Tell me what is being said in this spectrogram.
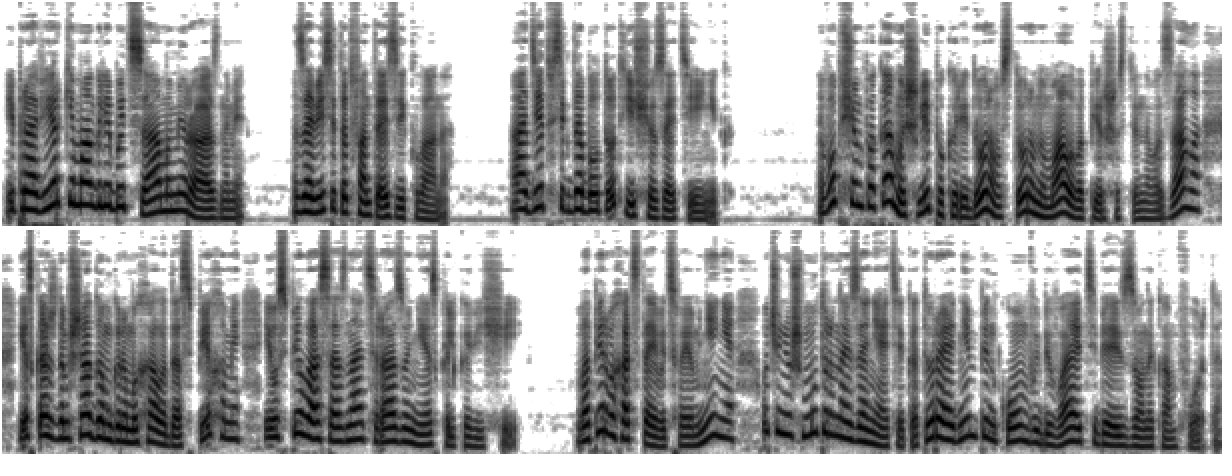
И проверки могли быть самыми разными. Зависит от фантазии клана. А дед всегда был тот еще затейник. В общем, пока мы шли по коридорам в сторону малого пиршественного зала, я с каждым шагом громыхала доспехами и успела осознать сразу несколько вещей. Во-первых, отстаивать свое мнение — очень уж муторное занятие, которое одним пинком выбивает тебя из зоны комфорта.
